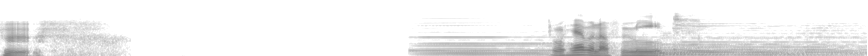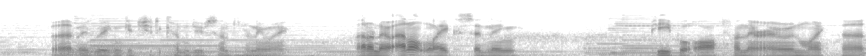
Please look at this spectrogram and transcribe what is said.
Hmm. We have enough meat. But maybe we can get you to come do something anyway. I don't know, I don't like sending people off on their own like that.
